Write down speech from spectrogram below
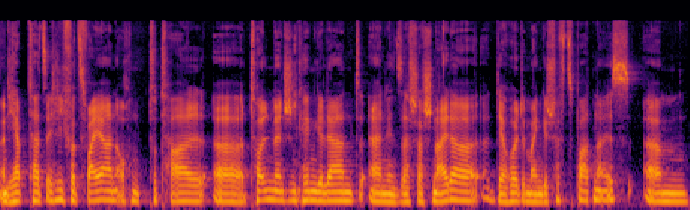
Und ich habe tatsächlich vor zwei Jahren auch einen total äh, tollen Menschen kennengelernt, äh, den Sascha Schneider, der heute mein Geschäftspartner ist. Ähm,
